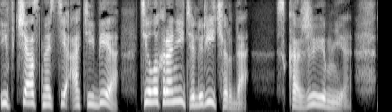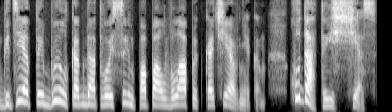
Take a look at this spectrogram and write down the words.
и в частности о тебе, телохранитель Ричарда? Скажи мне, где ты был, когда твой сын попал в лапы к кочевникам? Куда ты исчез,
